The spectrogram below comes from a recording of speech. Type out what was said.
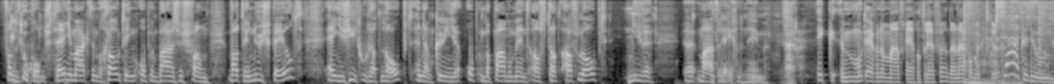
van de toekomst. Hè. Je maakt een begroting op een basis van wat er nu speelt. En je ziet hoe dat loopt. En dan kun je op een bepaald moment, als dat afloopt, nieuwe uh, maatregelen nemen. Ja. Ik uh, moet even een maatregel treffen, daarna kom ik terug. Zaken doen.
